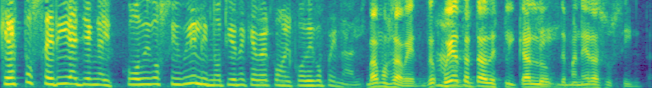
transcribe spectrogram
que esto sería ya en el Código Civil y no tiene que ver con el Código Penal. Vamos a ver, voy a tratar de explicarlo de manera sucinta.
